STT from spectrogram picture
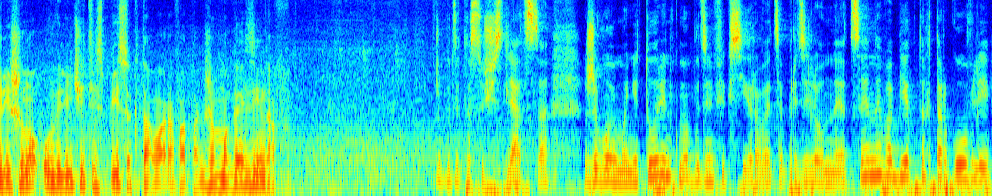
решено увеличить и список товаров, а также магазинов будет осуществляться живой мониторинг, мы будем фиксировать определенные цены в объектах торговли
